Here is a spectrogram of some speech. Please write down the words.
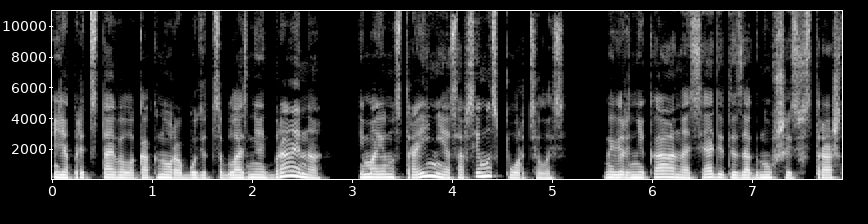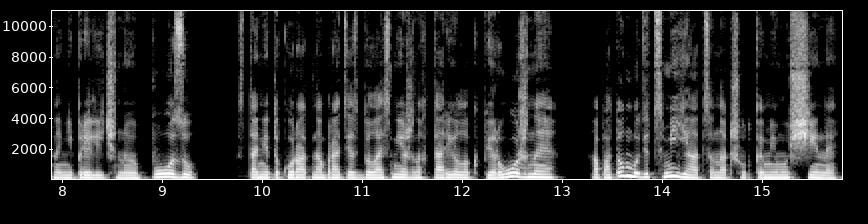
Я представила, как Нора будет соблазнять Брайана, и мое настроение совсем испортилось. Наверняка она сядет, изогнувшись в страшно неприличную позу, станет аккуратно брать из белоснежных тарелок пирожные, а потом будет смеяться над шутками мужчины.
